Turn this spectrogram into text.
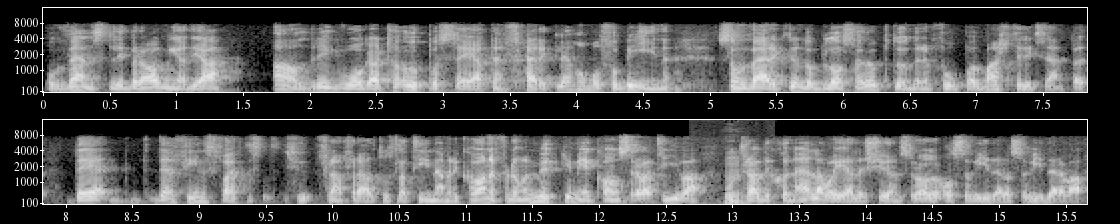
och vänsterliberal media aldrig vågar ta upp och säga att den verkliga homofobin som verkligen då blossar upp under en fotbollsmatch till exempel, det, den finns faktiskt framförallt hos latinamerikaner för de är mycket mer konservativa och mm. traditionella vad gäller könsroller och så vidare. och så vidare. Va?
